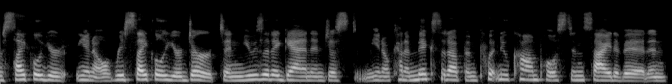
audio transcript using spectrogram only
recycle your you know recycle your dirt and use it again and just you know kind of mix it up and put new compost inside of it. And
